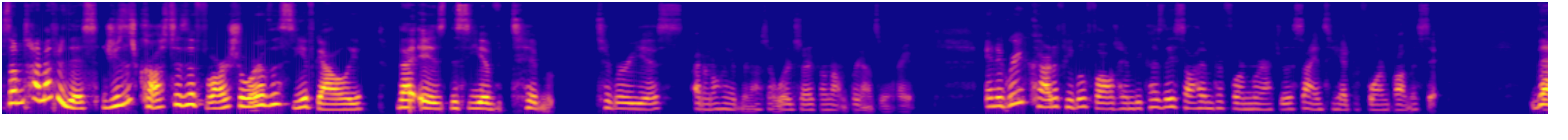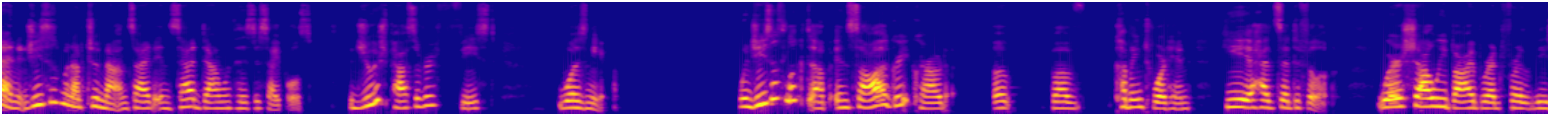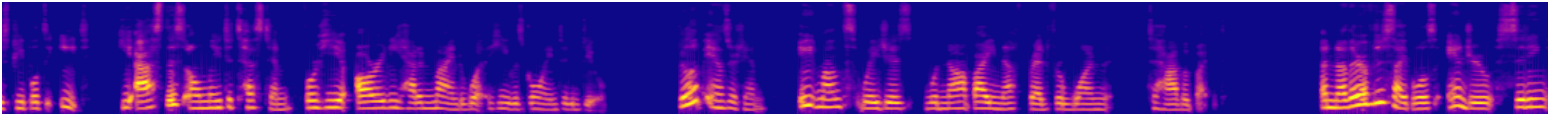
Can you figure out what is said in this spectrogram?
Sometime after this, Jesus crossed to the far shore of the Sea of Galilee, that is, the Sea of Tib- Tiberias. I don't know how to pronounce that word, sorry if I'm not pronouncing it right. And a great crowd of people followed him because they saw him perform miraculous signs he had performed on the sick. Then Jesus went up to a mountainside and sat down with his disciples. The Jewish Passover feast was near. When Jesus looked up and saw a great crowd of above coming toward him, he had said to Philip, Where shall we buy bread for these people to eat? He asked this only to test him, for he already had in mind what he was going to do. Philip answered him, Eight months' wages would not buy enough bread for one to have a bite. Another of the disciples, Andrew, sitting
